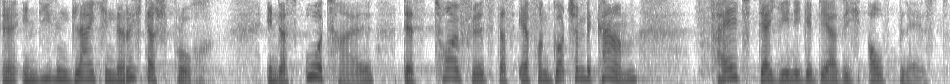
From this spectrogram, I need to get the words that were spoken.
äh, in diesen gleichen Richterspruch in das Urteil des Teufels, das er von Gott schon bekam, fällt derjenige, der sich aufbläst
